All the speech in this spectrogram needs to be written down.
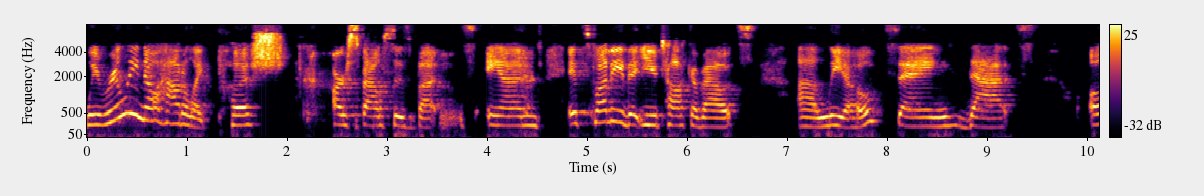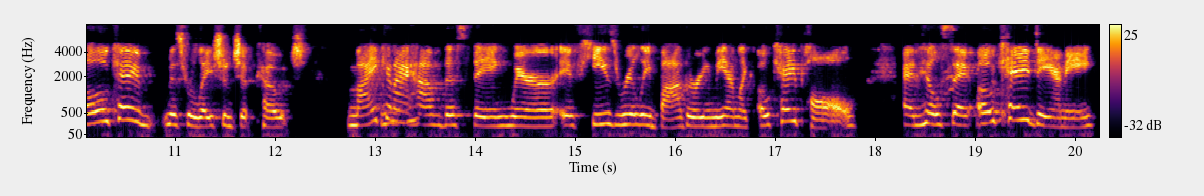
we really know how to like push our spouse's buttons. And it's funny that you talk about uh, Leo saying that okay, Miss Relationship Coach, Mike mm-hmm. and I mm-hmm. have this thing where if he's really bothering me, I'm like, okay, Paul. And he'll say, okay, Danny,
